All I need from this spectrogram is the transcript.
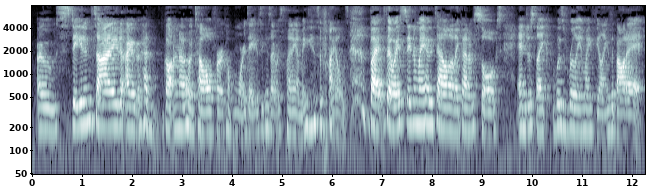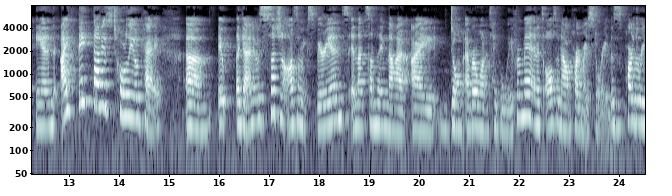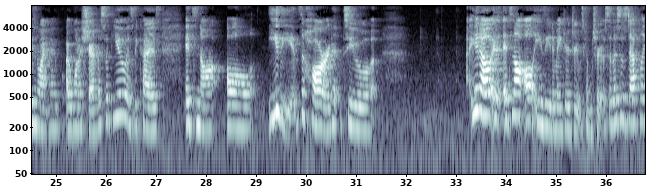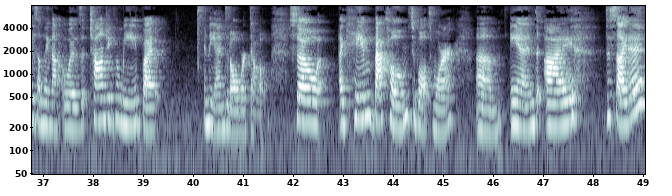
I stayed inside. I had gotten a hotel for a couple more days because I was planning on making it to finals. But so I stayed in my hotel and I kind of sulked and just like was really in my feelings about it. And I think that is totally okay. Um, it again, it was such an awesome experience, and that's something that I don't ever want to take away from it. And it's also now part of my story. This is part of the reason why I, I want to share this with you is because it's not all easy. It's hard to, you know, it, it's not all easy to make your dreams come true. So this is definitely something that was challenging for me, but in the end, it all worked out. So I came back home to Baltimore um, and I decided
